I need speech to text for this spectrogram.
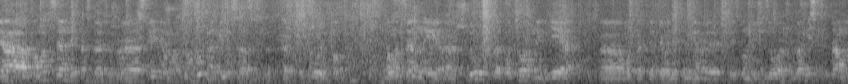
Для полноценных, так сказать, уже среднего, может быть, крупного бизнеса существует полноценный э, шлюз э, платежный, где, э, вот как я приводил пример, 4,5 тысяч долларов в два месяца, там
